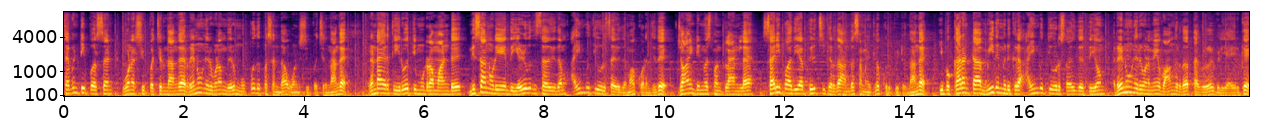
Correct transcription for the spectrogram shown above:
70% பர்சன்ட் ஓனர்ஷிப் வச்சிருந்தாங்க. ரெனோ நிறுவனம் வெறும் முப்பது பர்சன்ட் தான் ஓனர்ஷிப் வச்சிருந்தாங்க. ரெண்டாயிரத்தி இருபத்தி மூன்றாம் ஆண்டு நிசானுடைய இந்த எழுபது சதவீதம் ஐம்பத்தி ஒரு சதவீதமாக குறைஞ்சது. ஜாயிண்ட் இன்வெஸ்ட்மெண்ட் பிளான்ல சரி பாதியாக பிரிச்சுக்கிறதா அந்த சமயத்தில் குறிப்பிட்டிருந்தாங்க. இப்போ கரண்டாக மீதம் இருக்கிற ஐம்பத்தி ஒரு சதவீதத்தையும் ரெனோ நிறுவனமே வாங்குறதா தகவல்கள் வெளியாயிருக்கு.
